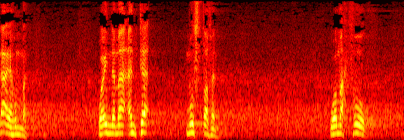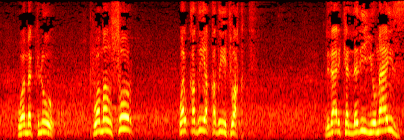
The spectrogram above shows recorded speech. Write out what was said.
لا يهمك. وإنما أنت مصطفى ومحفوظ ومكلو ومنصور والقضية قضية وقت. لذلك الذي يمايز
